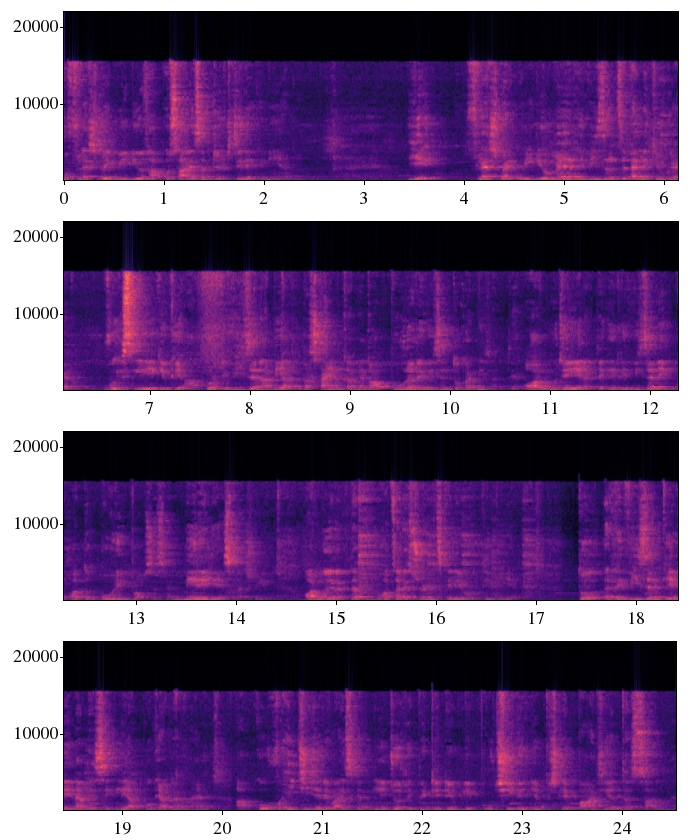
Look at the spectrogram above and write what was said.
वो फ्लैशबैक वीडियोस आपको सारे सब्जेक्ट्स की देखनी है। ये फ्लैशबैक वीडियो मैं रिवीजन से पहले क्यों कह रहा हूँ? वो इसलिए क्योंकि आपको रिवीजन अभी आपके पास टाइम कम है तो आप पूरा रिवीजन तो कर नहीं सकते। और मुझे ये लगता है कि रिवीजन एक बहुत बोरिंग प्रोसेस है, मेरे लिए स्पेशली और मुझे लगता है बहुत सारे स्टूडेंट्स के लिए होती भी है। तो रिवीजन के लिए ना बेसिकली आपको क्या करना है, आपको वही चीज़ें रिवाइज करनी है जो रिपीटेटिवली पूछी गई हैं पिछले पाँच या दस साल में।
